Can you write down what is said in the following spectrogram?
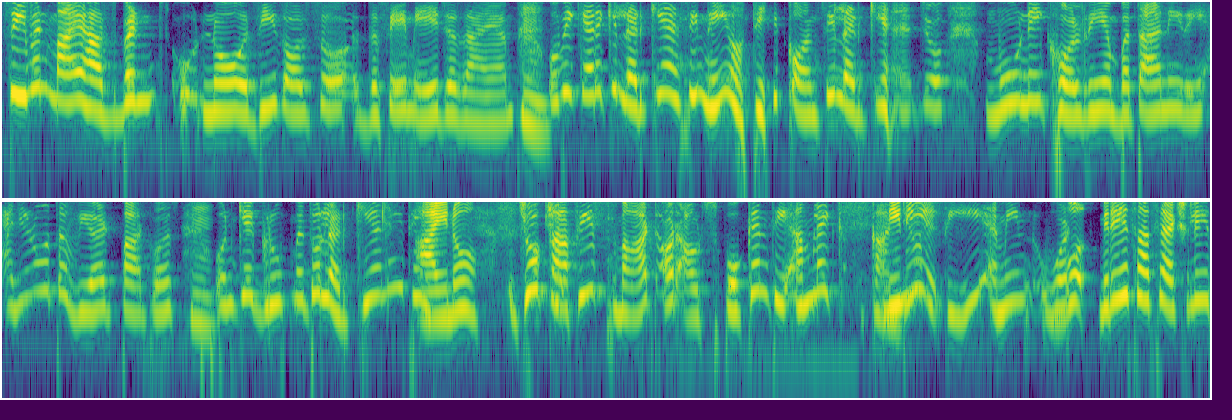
So even my husband knows he is also the same age as I am वो भी कह रहे कि लड़कियाँ ऐसी नहीं होती। कौन सी लड़कियाँ हैं जो मुँह नहीं खोल रही हैं बता नहीं रही and you know the weird part was उनके ग्रुप में तो लड़कियाँ नहीं थी। I know. जो काफ़ी स्मार्ट और आउटस्पोकन थी आई एम लाइक नहीं, यू नहीं, सी आई मीन व्हाट वो मेरे हिसाब से एक्चुअली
